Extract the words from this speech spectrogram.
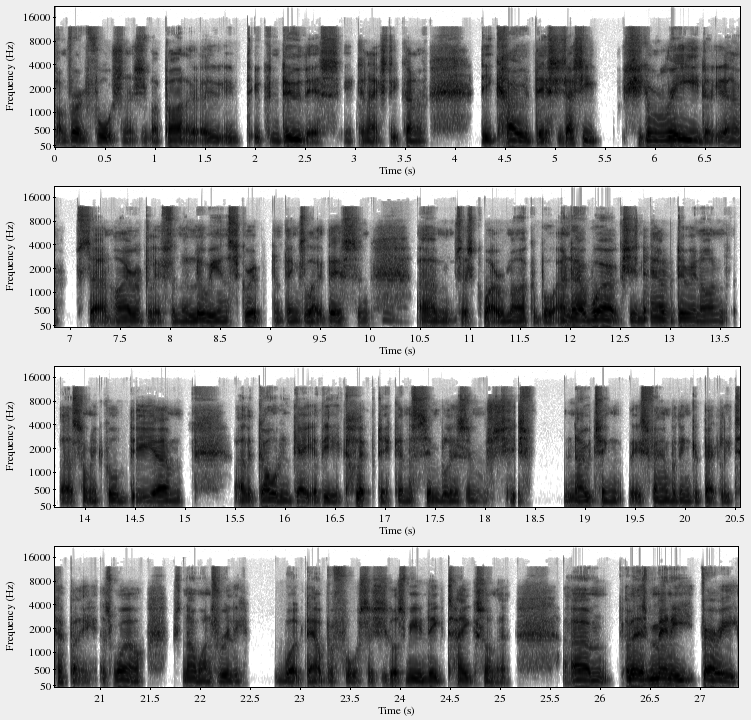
I'm very fortunate. She's my partner who, who can do this. Who can actually kind of decode this. She's actually she can read. You know, certain hieroglyphs and the Luwian script and things like this. And um, so it's quite remarkable. And her work she's now doing on uh, something called the um, uh, the Golden Gate of the Ecliptic and the symbolism she's noting that is found within Göbekli Tepe as well, which no one's really worked out before. So she's got some unique takes on it. Um, I mean, there's many very,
